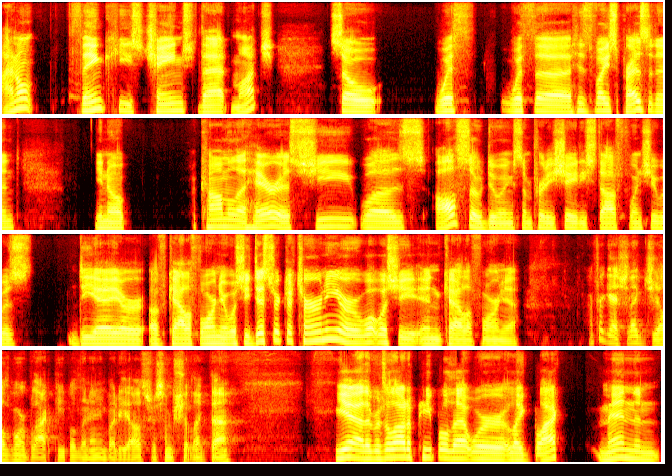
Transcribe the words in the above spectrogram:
i don't think he's changed that much so with with uh, his vice president, you know, Kamala Harris, she was also doing some pretty shady stuff when she was DA or of California. Was she district attorney or what was she in California? I forget. She like jailed more black people than anybody else or some shit like that. Yeah, there was a lot of people that were like black men and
